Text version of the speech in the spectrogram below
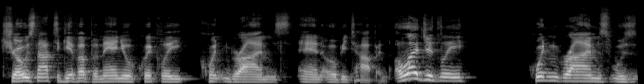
chose not to give up Immanuel Quickley, Quentin Grimes, and Obi Toppin. Allegedly, Quentin Grimes was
